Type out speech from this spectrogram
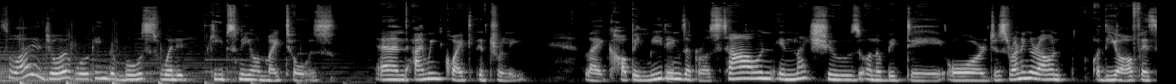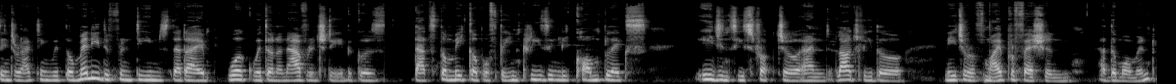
So I enjoy working the most when it keeps me on my toes. And I mean quite literally. Like hopping meetings across town in nice shoes on a big day, or just running around the office interacting with the many different teams that I work with on an average day because that's the makeup of the increasingly complex agency structure and largely the nature of my profession at the moment.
